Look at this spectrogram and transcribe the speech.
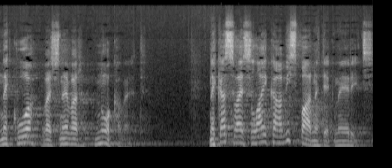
Neko vairs nevar nokavēt. Nekas vairs laikā vispār netiek mērīts.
